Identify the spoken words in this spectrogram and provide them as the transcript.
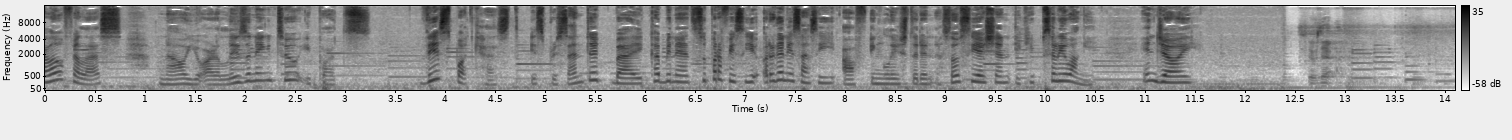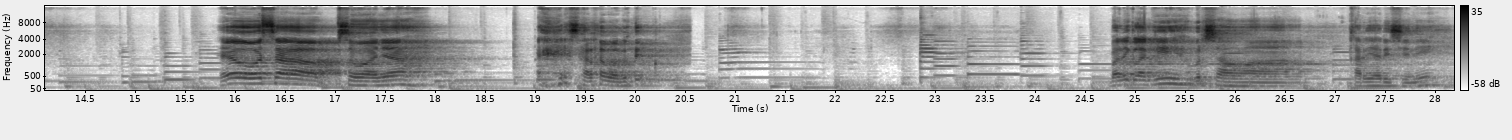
Hello, fellas. Now you are listening to ePods. This podcast is presented by Kabinet Supervisi Organisasi of English Student Association IKIP Siliwangi. Enjoy! Siapnya. Hey, what's up semuanya? Eh, salah bagus. Balik lagi bersama karya di sini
